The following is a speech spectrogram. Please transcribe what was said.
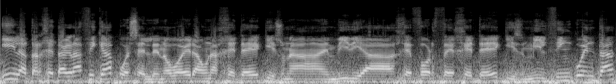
Y la tarjeta gráfica, pues el de nuevo era una GTX, una Nvidia GeForce GTX 1050.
